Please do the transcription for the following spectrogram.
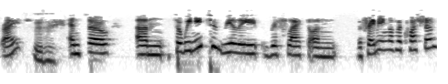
right? Mm-hmm. And so, um, so we need to really reflect on the framing of the question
